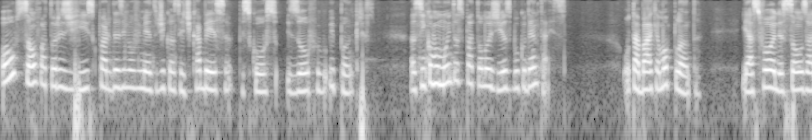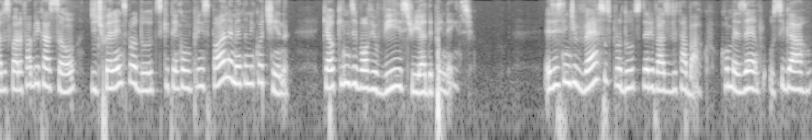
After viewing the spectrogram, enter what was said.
ou são fatores de risco para o desenvolvimento de câncer de cabeça, pescoço, esôfago e pâncreas, assim como muitas patologias bucodentais. O tabaco é uma planta e as folhas são usadas para a fabricação de diferentes produtos que têm como principal elemento a nicotina, que é o que desenvolve o vício e a dependência. Existem diversos produtos derivados do tabaco, como exemplo, o cigarro,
